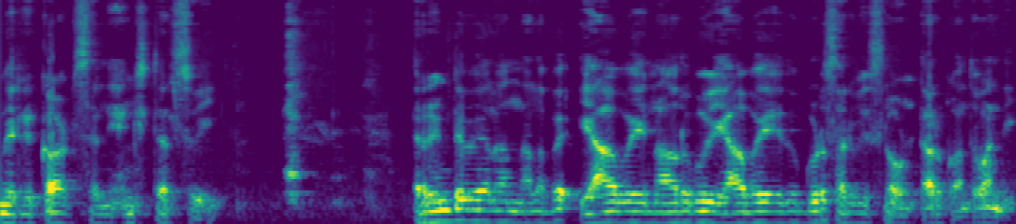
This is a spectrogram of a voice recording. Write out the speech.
మీ రికార్డ్స్ అన్ని యంగ్స్టర్స్వి రెండు వేల నలభై యాభై నాలుగు యాభై ఐదు కూడా సర్వీస్లో ఉంటారు కొంతమంది.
